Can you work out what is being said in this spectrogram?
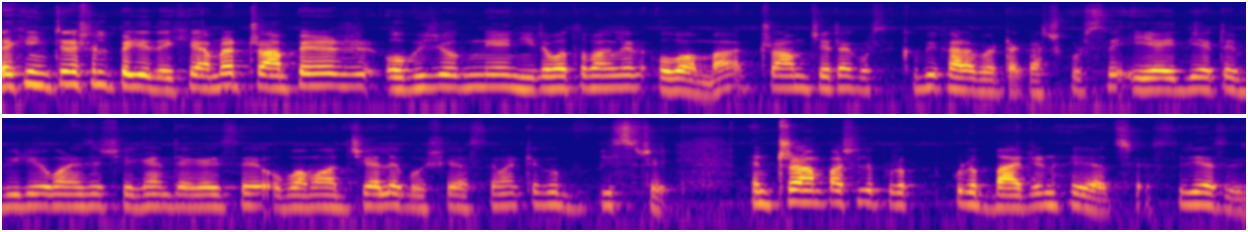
দেখি ইন্টারন্যাশনাল পেজে দেখি, আমরা ট্রাম্পের অভিযোগ নিয়ে নিরবতা বাংলেন ওবামা। ট্রাম্প যেটা করছে, খুবই খারাপ একটা কাজ করছে। এআই দিয়ে একটা ভিডিও বানিয়েছে, সেখানে দেখা গেছে ওবামা জেলে বসে আছে মানে খুব বিশ্রী। মানে ট্রাম্প আসলে পুরো পুরো বাইডেন হয়ে যাচ্ছে সিরিয়াসলি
